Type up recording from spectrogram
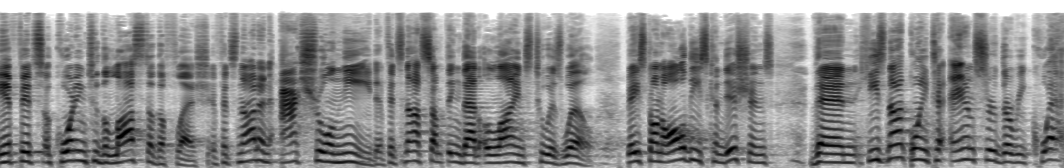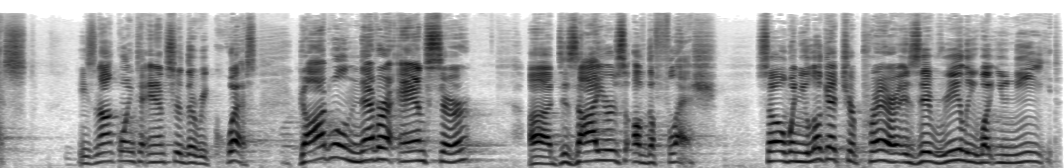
if it's according to the lust of the flesh, if it's not an actual need, if it's not something that aligns to his will, based on all these conditions, then he's not going to answer the request. He's not going to answer the request. God will never answer uh, desires of the flesh. So when you look at your prayer, is it really what you need?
